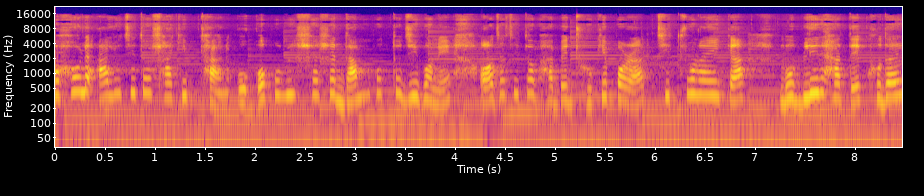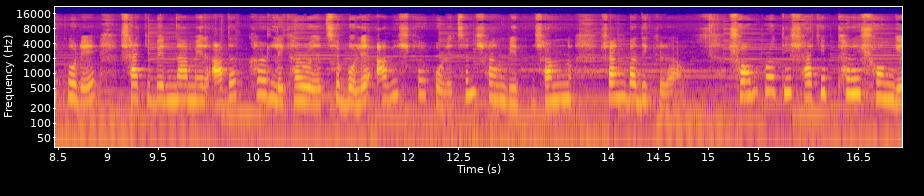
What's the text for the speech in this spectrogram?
বহুল আলোচিত সাকিব খান ও অপবিশ্বাসের দাম্পত্য জীবনে অযাচিতভাবে ঢুকে পড়া চিত্রনায়িকা বুবলির হাতে খোদাই করে সাকিবের নামের আদাক্ষর লেখা রয়েছে বলে আবিষ্কার করেছেন সাংবাদিকরা। সম্প্রতি শাকিব খানের সঙ্গে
